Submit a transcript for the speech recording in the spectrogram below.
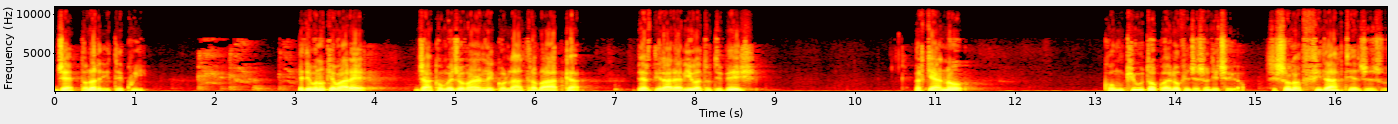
getto la rete qui. E devono chiamare Giacomo e Giovanni con l'altra barca per tirare a riva tutti i pesci perché hanno compiuto quello che Gesù diceva, si sono affidati a Gesù.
